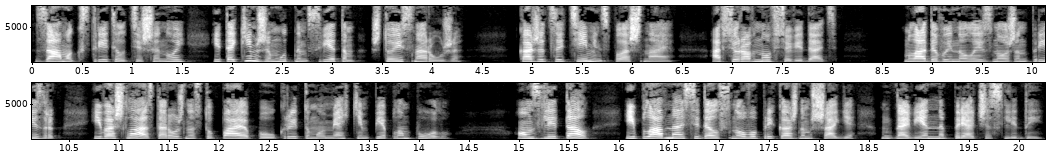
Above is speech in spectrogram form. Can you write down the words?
Замок встретил тишиной и таким же мутным светом, что и снаружи. Кажется, темень сплошная, а все равно все видать. Млада вынула из ножен призрак и вошла, осторожно ступая по укрытому мягким пеплом полу. Он взлетал и плавно оседал снова при каждом шаге, мгновенно пряча следы.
